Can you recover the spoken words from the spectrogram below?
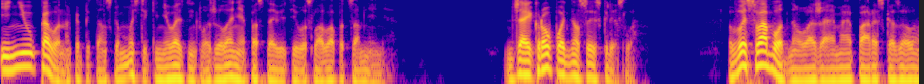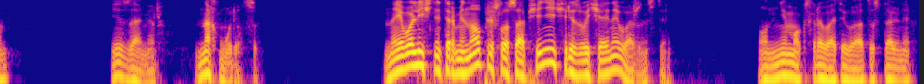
И ни у кого на капитанском мостике не возникло желания поставить его слова под сомнение. Джай Кроу поднялся из кресла. «Вы свободны, уважаемая пара», — сказал он. И замер. Нахмурился. На его личный терминал пришло сообщение чрезвычайной важности. Он не мог скрывать его от остальных.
